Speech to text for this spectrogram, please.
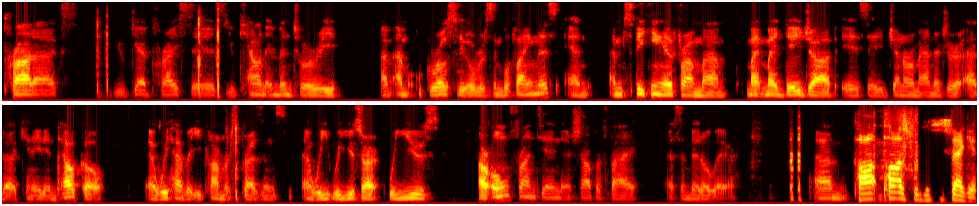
products, you get prices, you count inventory. I'm, I'm grossly oversimplifying this, and I'm speaking it from um, my, my day job is a general manager at a Canadian telco, and we have an e-commerce presence, and we, we use our we use our own front end and Shopify as a middle layer. Um, pa- pause for just a second.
